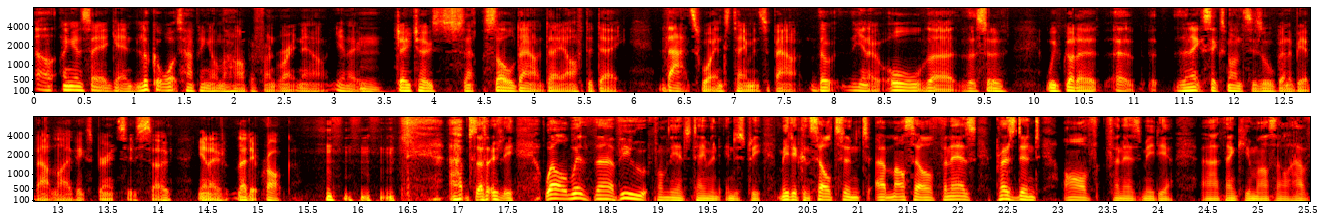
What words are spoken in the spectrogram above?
I'm going to say again. Look at what's happening on the harbour front right now. You know, mm. JO's sold out day after day. That's what entertainment's about. The you know all the the sort of we've got a, a the next six months is all going to be about live experiences. So you know, let it rock. Absolutely. Well, with a view from the entertainment industry, media consultant uh, Marcel Fenez, president of Fenez Media. Uh, thank you, Marcel. Have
